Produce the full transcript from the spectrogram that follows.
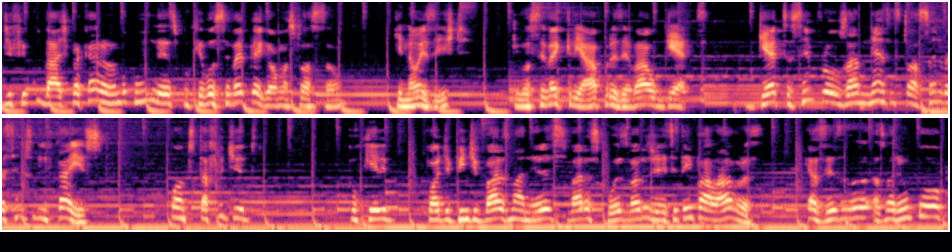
dificuldade pra caramba com o inglês, porque você vai pegar uma situação que não existe, que você vai criar, por exemplo, ah, o get. Get eu sempre vou usar nessa situação, ele vai sempre significar isso. Ponto, tá fudido. Porque ele pode vir de várias maneiras, várias coisas, vários jeitos. E tem palavras que às vezes elas variam um pouco,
